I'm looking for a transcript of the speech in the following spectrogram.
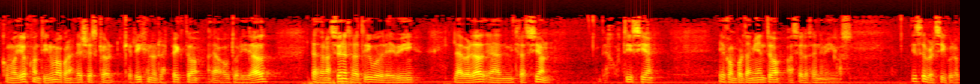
cómo Dios continúa con las leyes que, rigen el respecto a la autoridad, las donaciones a la tribu de Leví, la verdad en la administración de justicia y el comportamiento hacia los enemigos. Dice el versículo,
